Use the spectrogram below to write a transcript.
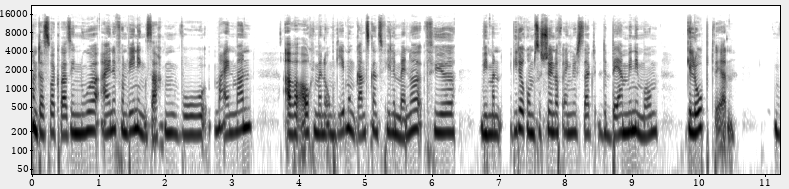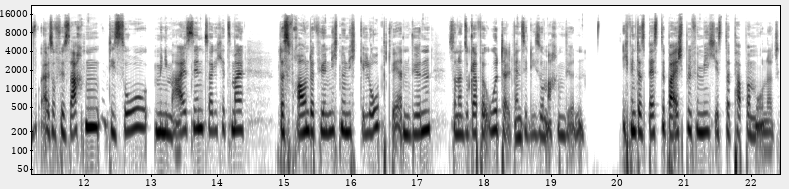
Und das war quasi nur eine von wenigen Sachen, wo mein Mann, aber auch in meiner Umgebung ganz, ganz viele Männer für, wie man wiederum so schön auf Englisch sagt, the bare minimum gelobt werden. Also für Sachen, die so minimal sind, sage ich jetzt mal, dass Frauen dafür nicht nur nicht gelobt werden würden, sondern sogar verurteilt, wenn sie die so machen würden. Ich finde, das beste Beispiel für mich ist der Papa-Monat.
